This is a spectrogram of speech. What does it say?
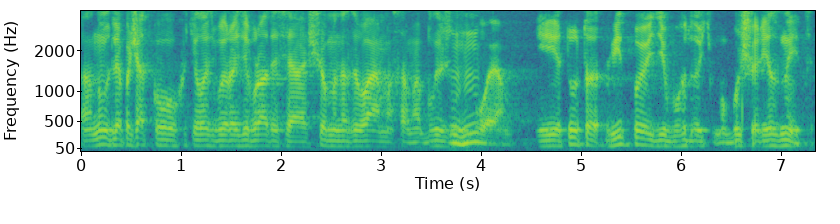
А, Ну для початку хотілося б розібратися, що ми називаємо саме ближнім Мгм. боєм. І тут е, відповіді будуть, мабуть, що різниця.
